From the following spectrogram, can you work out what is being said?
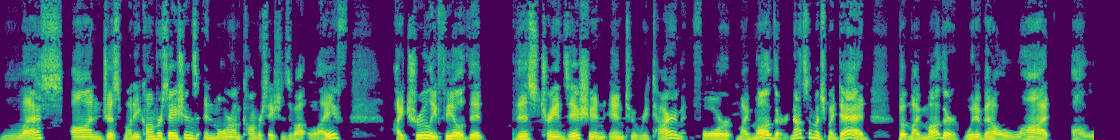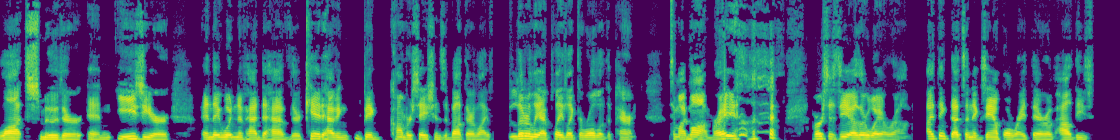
less on just money conversations and more on conversations about life, I truly feel that this transition into retirement for my mother, not so much my dad, but my mother would have been a lot, a lot smoother and easier. And they wouldn't have had to have their kid having big conversations about their life. Literally, I played like the role of the parent to my mom, right? Versus the other way around. I think that's an example right there of how these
